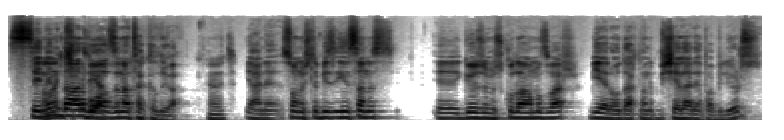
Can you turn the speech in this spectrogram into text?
senin Ama dar boğazına takılıyor. Evet. Yani sonuçta biz insanız, e, gözümüz, kulağımız var. Bir yere odaklanıp bir şeyler yapabiliyoruz.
